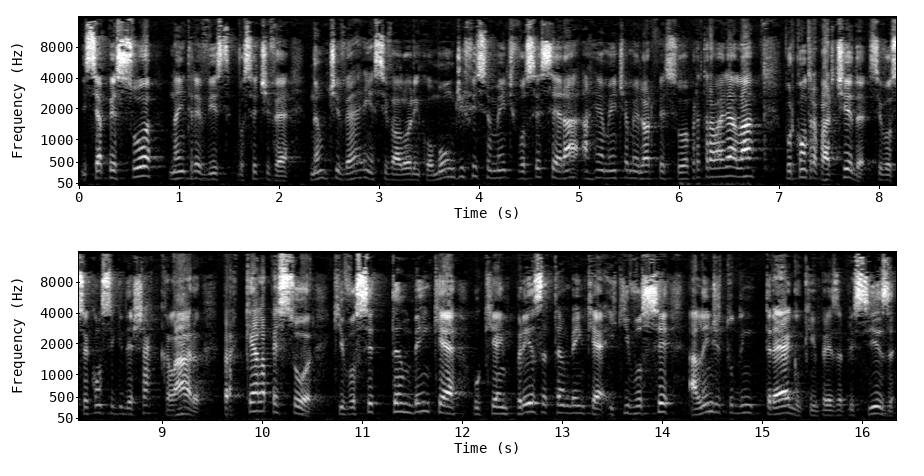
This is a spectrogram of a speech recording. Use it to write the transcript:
e se a pessoa na entrevista que você tiver não tiverem esse valor em comum, dificilmente você será realmente a melhor pessoa para trabalhar lá. Por contrapartida, se você conseguir deixar claro para aquela pessoa que você também quer o que a empresa também quer e que você, além de tudo, entrega o que a empresa precisa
